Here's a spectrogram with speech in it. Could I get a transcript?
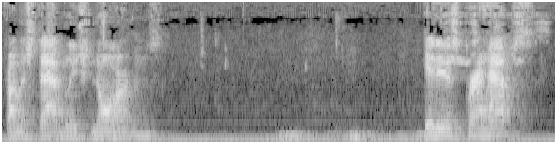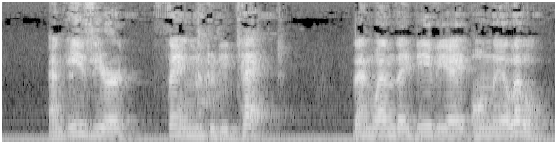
from established norms, it is perhaps an easier thing to detect than when they deviate only a little.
